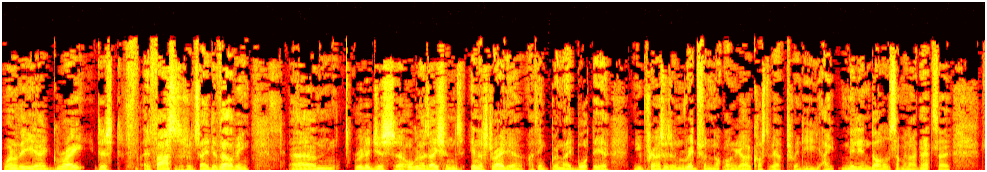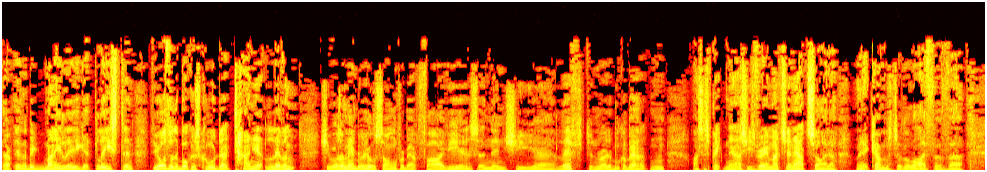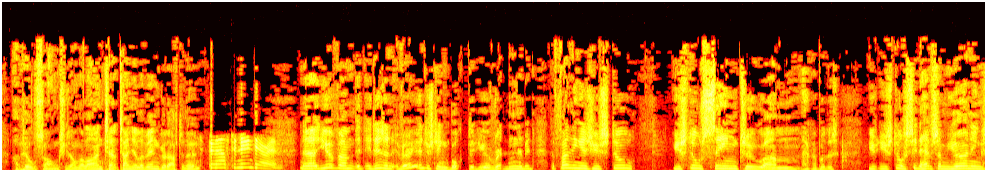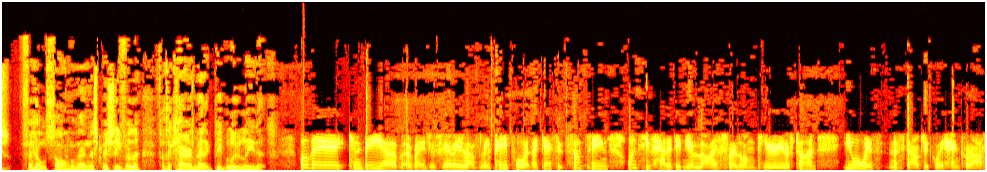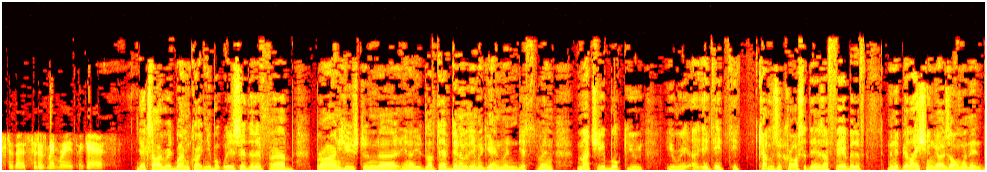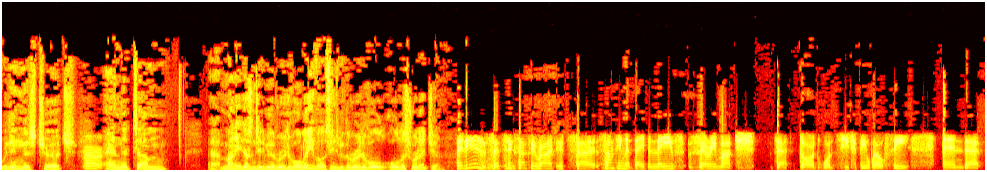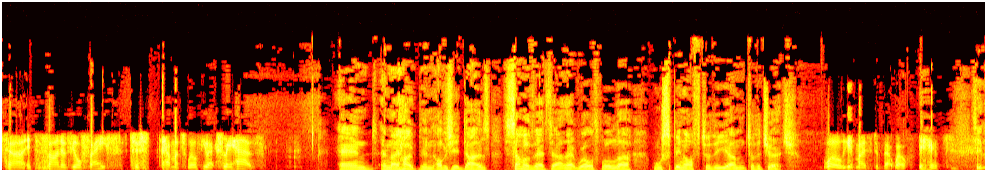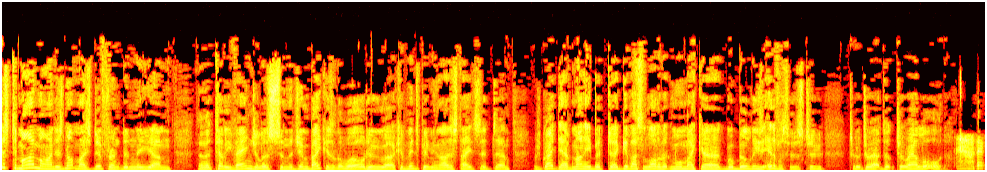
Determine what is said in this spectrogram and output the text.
one of the uh, greatest and fastest, I should say, developing um, religious uh, organisations in Australia. I think when they bought their new premises in Redfern not long ago, it cost about $28 million, something like that. So they're up in the big money league at least. And the author of the book is called uh, Tanya Levin. She was a member of Hillsong for about five years and then she uh, left and wrote a book about it. And I suspect now she's very much an outsider when it comes to the life of, uh, of Hillsong. She's on the line. T- Tanya Levin, good afternoon. Good afternoon, Now you've um, it, it is a very interesting book that you've written. But the funny thing is, you still, you still seem to um, how can I put this? You you still seem to have some yearnings for Hillsong, and especially for the for the charismatic people who lead it. Well, there can be um, a range of very lovely people, and I guess it's something, once you've had it in your life for a long period of time, you always nostalgically hanker after those sort of memories, I guess. Yeah, 'cause I read one quote in your book where you said that if uh, Brian Houston, uh, you know, you'd love to have dinner with him again. When you, when much of your book, you you re- uh, it, it it comes across that there's a fair bit of manipulation goes on within within this church, and that um, uh, money doesn't seem to be the root of all evil. It seems to be the root of all all this religion. It is. That's exactly right. It's uh, something that they believe very much that God wants you to be wealthy, and that uh, it's a sign of your faith to sh- how much wealth you actually have. and and they hope then obviously it does some of that uh, that wealth will uh, will spin off to the um, to the church. Well, yeah, most of that wealth. Yeah. See, this to my mind is not much different than the um, than the televangelists and the Jim Bakkers of the world who uh, convince people in the United States that um, it was great to have money, but uh, give us a lot of it and we'll make uh, we'll build these edifices to to to our to, to our Lord.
